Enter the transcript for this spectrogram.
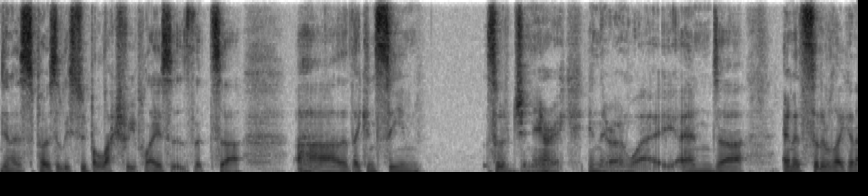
you know supposedly super luxury places that uh, uh that they can seem sort of generic in their own way, and uh, and it's sort of like an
